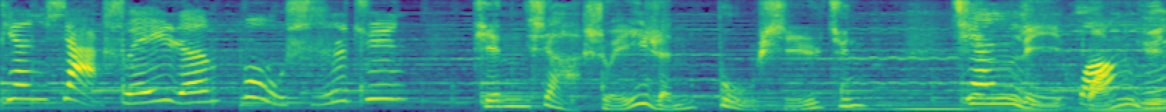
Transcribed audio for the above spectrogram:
天下谁人不识君？天下谁人不识君？千里黄云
